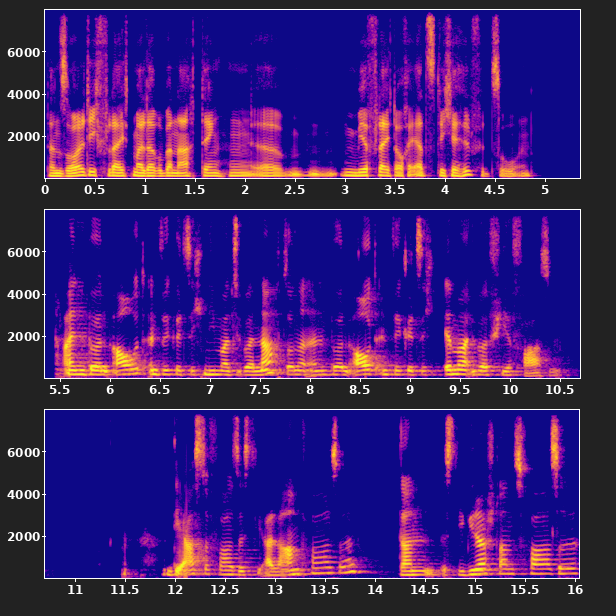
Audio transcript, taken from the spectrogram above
dann sollte ich vielleicht mal darüber nachdenken, äh, mir vielleicht auch ärztliche Hilfe zu holen. Ein Burnout entwickelt sich niemals über Nacht, sondern ein Burnout entwickelt sich immer über vier Phasen. Die erste Phase ist die Alarmphase, dann ist die Widerstandsphase,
